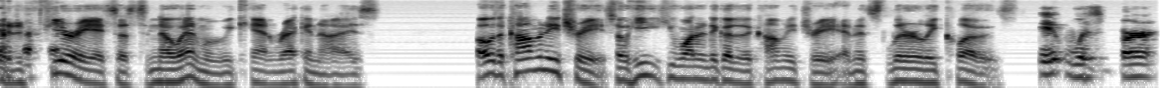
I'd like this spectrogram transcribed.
it infuriates us to no end when we can't recognize. Oh, the comedy tree. So he he wanted to go to the comedy tree, and it's literally closed. It was burnt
